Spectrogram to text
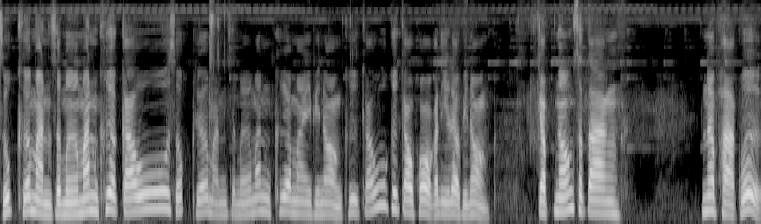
สุกเครือมันเสมอมันเครือเกาสุกเครือมันเสมอมันเครือใหม่พี่น้อง คือเกาคือเกาพ่อกันอีกแล้วพี่น้อง กับน้องสตางหน้าผากเวอร์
